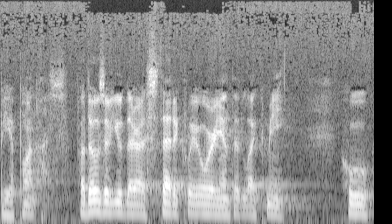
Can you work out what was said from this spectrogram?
be upon us? For those of you that are aesthetically oriented like me, who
